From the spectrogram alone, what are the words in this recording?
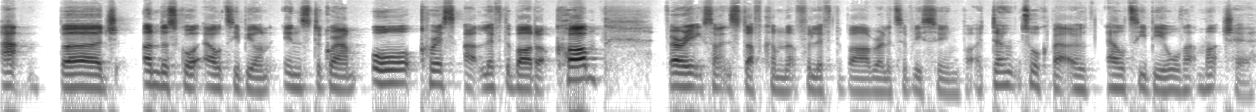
at Burge underscore LTB on Instagram or Chris at liftthebar.com. Very exciting stuff coming up for Lift the Bar relatively soon, but I don't talk about LTB all that much here.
